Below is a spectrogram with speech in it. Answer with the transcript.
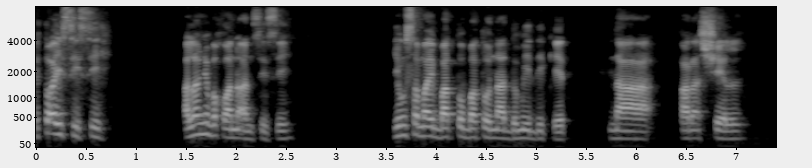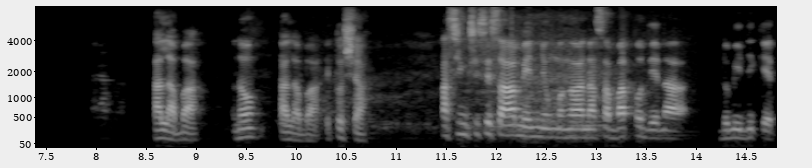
Ito ay sisi. Alam niyo ba kung ano ang sisi? Yung sa may bato-bato na dumidikit na parang shell, talaba. Ano? Talaba. Ito siya. Kasi yung sisi sa amin, yung mga nasa bato din na dumidikit,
